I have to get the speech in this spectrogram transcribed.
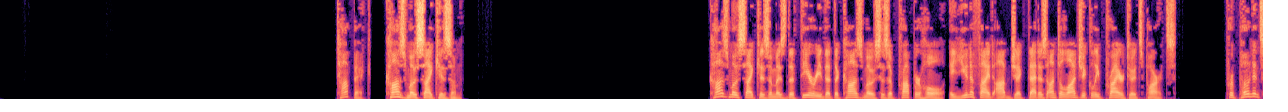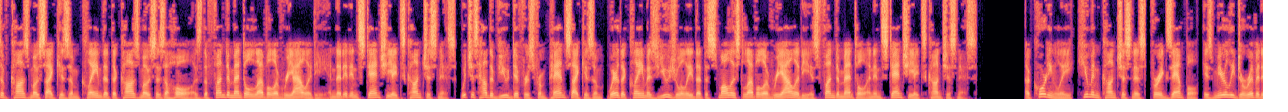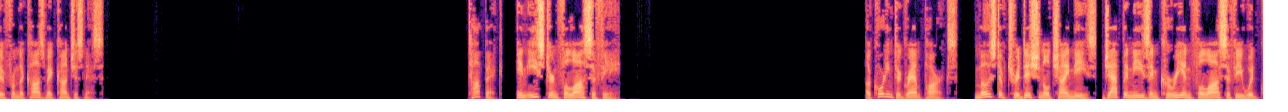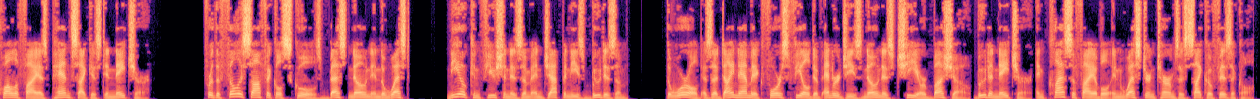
Cosmopsychism Cosmopsychism is the theory that the cosmos is a proper whole, a unified object that is ontologically prior to its parts. Proponents of cosmopsychism claim that the cosmos as a whole is the fundamental level of reality and that it instantiates consciousness, which is how the view differs from panpsychism, where the claim is usually that the smallest level of reality is fundamental and instantiates consciousness. Accordingly, human consciousness, for example, is merely derivative from the cosmic consciousness. In Eastern philosophy According to Graham Parkes, most of traditional Chinese, Japanese and Korean philosophy would qualify as panpsychist in nature. For the philosophical schools best known in the West—Neo-Confucianism and Japanese Buddhism, the world is a dynamic force field of energies known as qi or busho Buddha nature and classifiable in Western terms as psychophysical.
